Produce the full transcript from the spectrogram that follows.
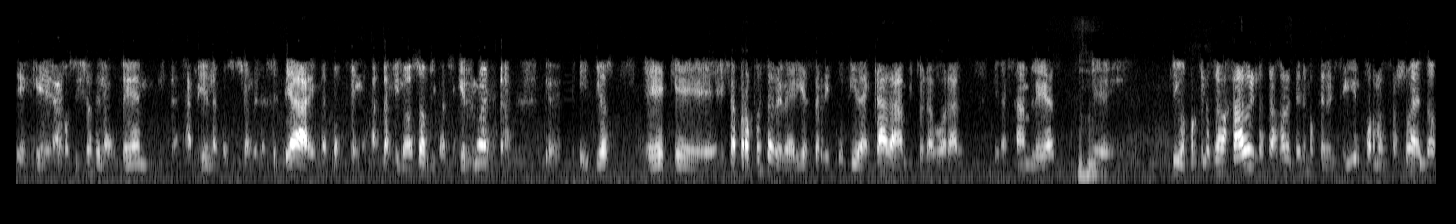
es que la posición de la UTEM también la posición de la CTA, es una cuestión hasta filosófica, si quiere nuestra, de principios, es que esa propuesta debería ser discutida en cada ámbito laboral, en asambleas, eh, Digo, porque los trabajadores y los trabajadores tenemos que decidir por nuestro sueldo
